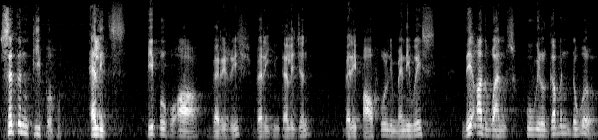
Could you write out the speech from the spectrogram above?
certain people, elites, people who are very rich, very intelligent, very powerful in many ways. They are the ones who will govern the world.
